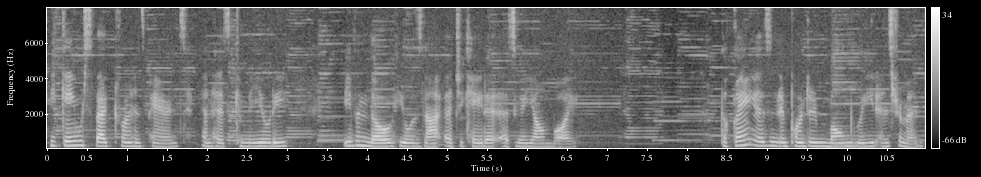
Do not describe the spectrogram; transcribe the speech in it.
he gained respect from his parents and his community even though he was not educated as a young boy. The qeej is an important Hmong reed instrument.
